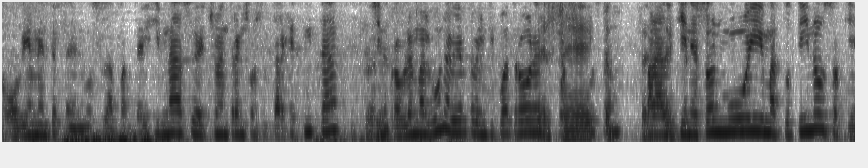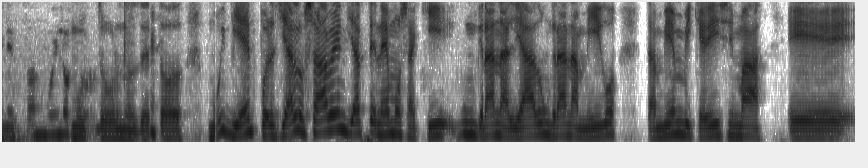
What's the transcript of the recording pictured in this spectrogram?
obviamente tenemos la parte del gimnasio, de hecho entran con su tarjetita sin problema alguno, abierto 24 horas. Perfecto, Para quienes son muy matutinos o quienes son muy nocturnos. Nocturnos de todo. muy bien, pues ya lo saben, ya tenemos aquí un gran aliado, un gran amigo, también mi queridísima... Eh,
